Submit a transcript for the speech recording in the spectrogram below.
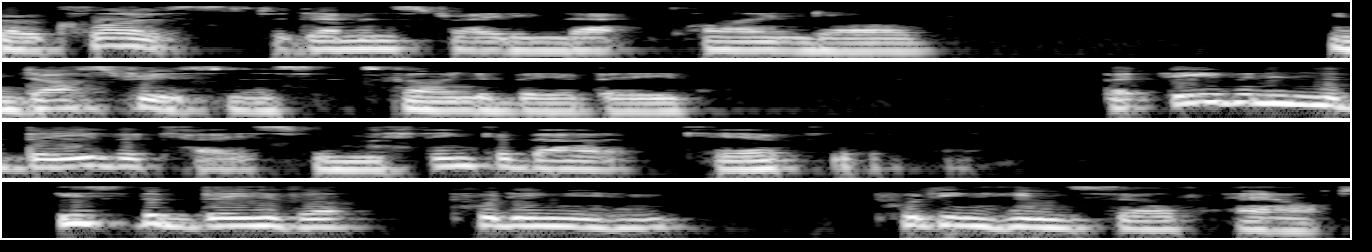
go close to demonstrating that kind of industriousness, it's going to be a beaver. But even in the beaver case, when you think about it carefully, right, is the beaver putting him, putting himself out?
